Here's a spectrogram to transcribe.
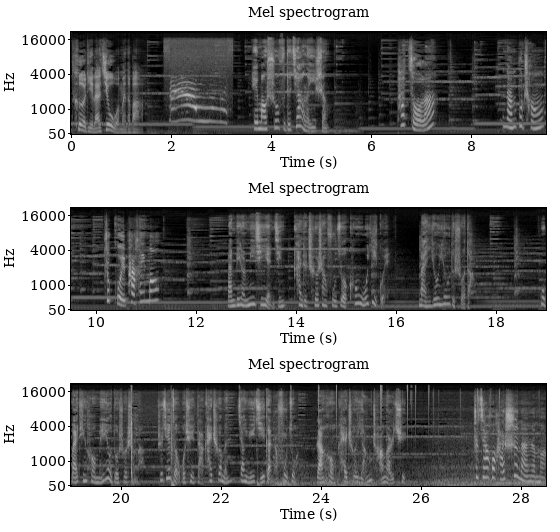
特地来救我们的吧？黑猫舒服的叫了一声。它走了。难不成，这鬼怕黑猫？蓝冰儿眯起眼睛，看着车上副座空无一鬼，慢悠悠的说道。顾白听后没有多说什么，直接走过去打开车门，将于吉赶到副座，然后开车扬长而去。这家伙还是男人吗？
